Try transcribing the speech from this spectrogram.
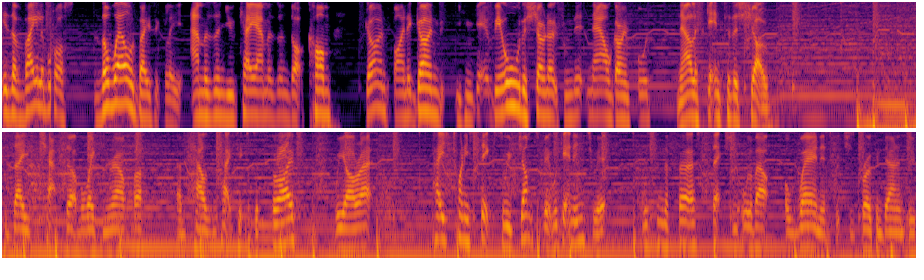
is available across the world, basically. Amazon UK, Amazon.com. Go and find it. Go and you can get it be all the show notes from now going forward. Now let's get into the show. Today's chapter of Awaken Your Alpha, um, Tales and Tactics to Thrive. We are at page 26, so we've jumped a bit. We're getting into it. This is in the first section, all about awareness, which is broken down into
